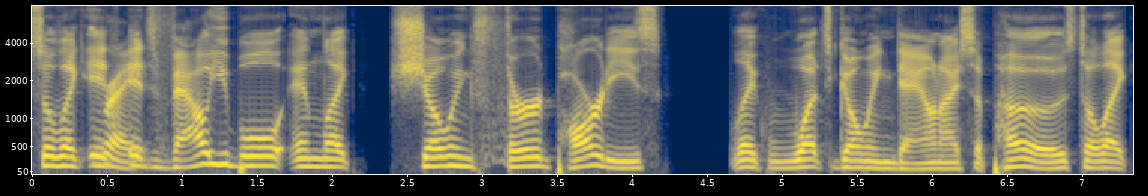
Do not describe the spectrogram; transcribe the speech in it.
So, like, it, Right. it's valuable in like showing third parties like what's going down, I suppose, to like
